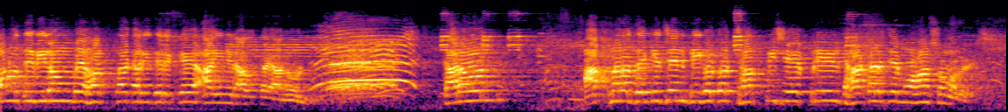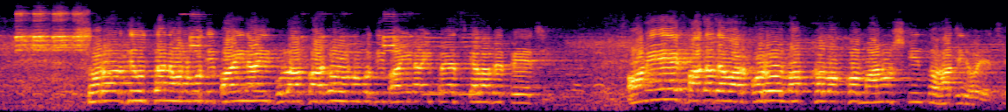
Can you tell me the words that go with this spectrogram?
অনতিবিলম্বে হত্যাকারীদেরকে আইনের আওতায় আনুন। কারণ আপনারা দেখেছেন বিগত ছাব্বিশে এপ্রিল ঢাকার যে মহাসমাবেশ সরারদি উদ্যানে অনুমতি পাই নাই গোলাপবাগও অনুমতি পাই নাই, প্রেস ক্লাবে পেয়েছি। অনেক বাধা দেওয়ার পরেও লক্ষ লক্ষ মানুষ কিন্তু হাজির হয়েছে।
